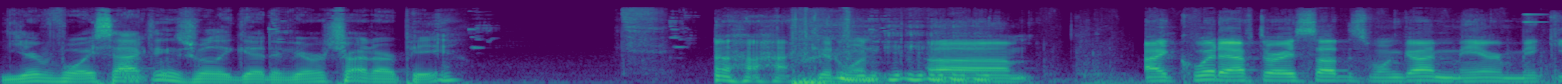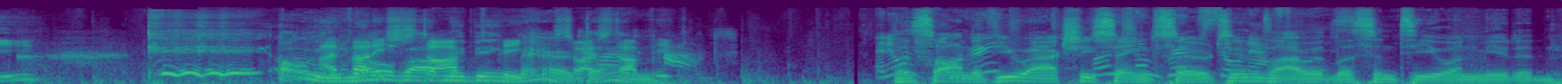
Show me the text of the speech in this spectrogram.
Your voice acting is really good. Have you ever tried RP? good one. Um, I quit after I saw this one guy, Mayor Mickey. Oh, you I know thought he about me being peeking, mayor. so I stopped Damn. Peeking. Anyone Hasan, hungry? if you actually Lunch sang so tunes, I would listen to you unmuted.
